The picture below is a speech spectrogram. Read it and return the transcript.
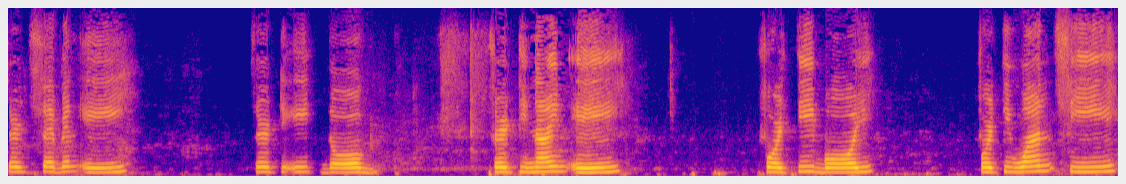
37A, 38 dog, 39A, 40 boy, 41C,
